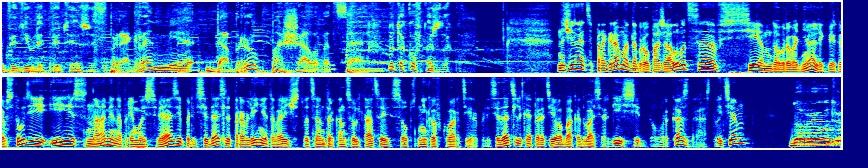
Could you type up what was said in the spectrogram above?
предъявлять претензии? В программе «Добро пожаловаться». Ну, таков наш закон. Начинается программа «Добро пожаловаться». Всем доброго дня, Олег Веков в студии. И с нами на прямой связи председатель правления товарищества Центр консультаций собственников квартир, председатель кооператива «Бака-2» Сергей Сидорко. Здравствуйте. Доброе утро.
